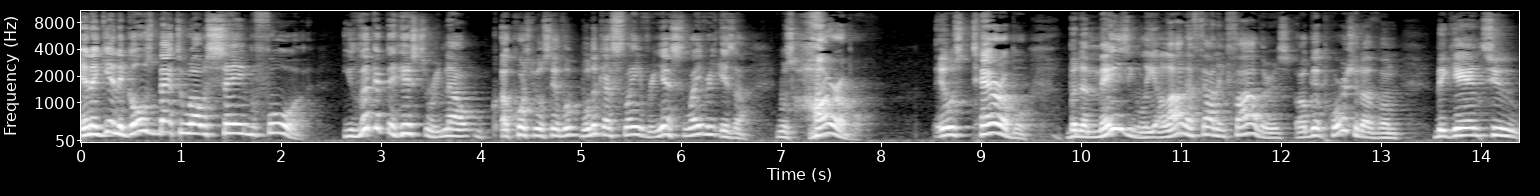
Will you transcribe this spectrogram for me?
And again, it goes back to what I was saying before. You look at the history. Now, of course, we'll say we'll look at slavery. Yes, slavery is a it was horrible. It was terrible. But amazingly, a lot of founding fathers, a good portion of them, began to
